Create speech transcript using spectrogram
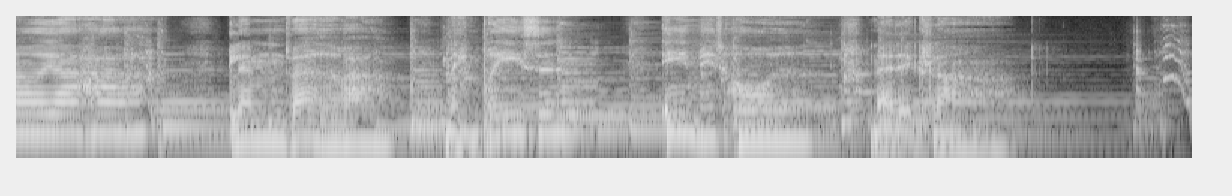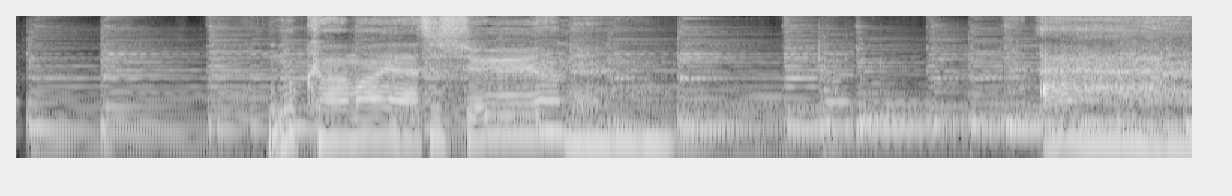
Noget jeg har glemt hvad var Med en brise i mit hoved. Når det klart. Nu kommer jeg til søerne. Ah,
